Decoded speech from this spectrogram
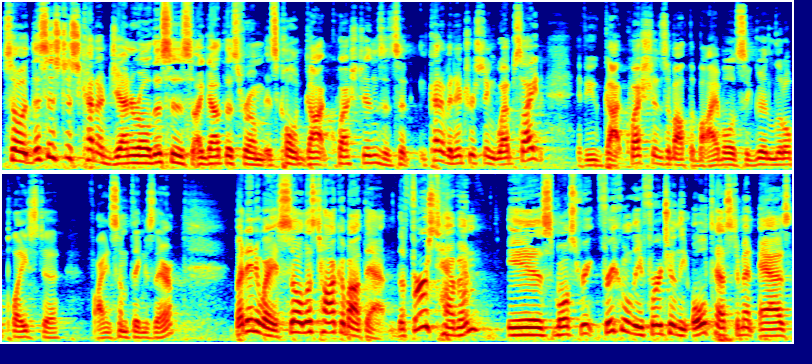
So this is just kind of general. This is I got this from it's called Got Questions. It's a kind of an interesting website. If you've got questions about the Bible, it's a good little place to find some things there. But anyway, so let's talk about that. The first heaven is most re- frequently referred to in the Old Testament as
